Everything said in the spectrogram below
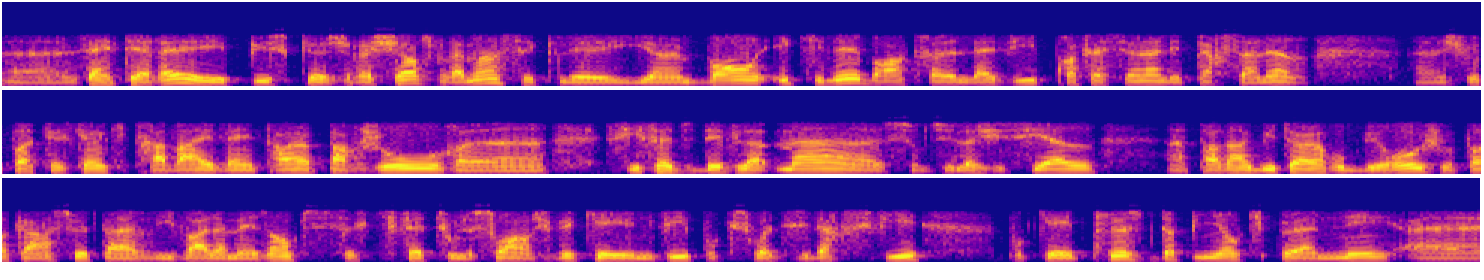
euh, intérêts? Et puis, ce que je recherche vraiment, c'est qu'il y a un bon équilibre entre la vie professionnelle et personnelle. Euh, je ne veux pas quelqu'un qui travaille 20 heures par jour. S'il fait du développement sur du logiciel, euh, pendant 8 heures au bureau. Je veux pas qu'ensuite euh, il va à la maison, puis c'est ce qu'il fait tout le soir. Je veux qu'il y ait une vie pour qu'il soit diversifié, pour qu'il y ait plus d'opinions qui peut amener à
